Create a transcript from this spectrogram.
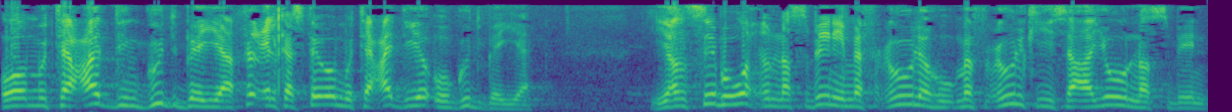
Oo mutacadin gudbaya ficil kaste oo mutacadiya oo gudbaya yansibu wuxuu nasbini mafcuulahu mafcuulkiisa ayuu nasbin.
